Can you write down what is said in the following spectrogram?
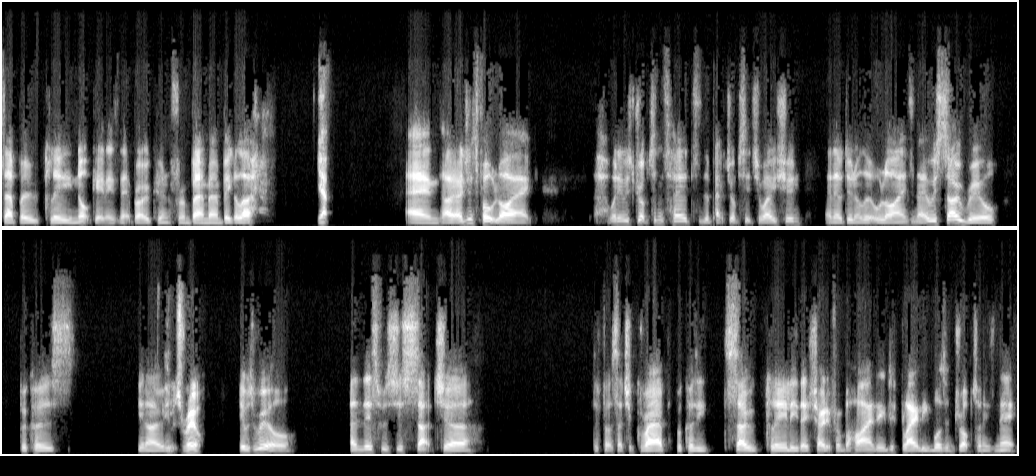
Sabu clearly not getting his neck broken from Bam Bam Bigelow. Yep. And I, I just felt like when he was dropped in his head to the backdrop situation, and they were doing all little lines, and it was so real because you know it was real. It was real, and this was just such a. It felt such a grab because he so clearly they showed it from behind, and he just blatantly wasn't dropped on his neck.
